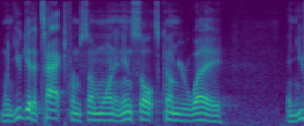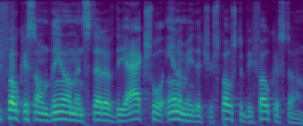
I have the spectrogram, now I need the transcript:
When you get attacked from someone and insults come your way, and you focus on them instead of the actual enemy that you're supposed to be focused on,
